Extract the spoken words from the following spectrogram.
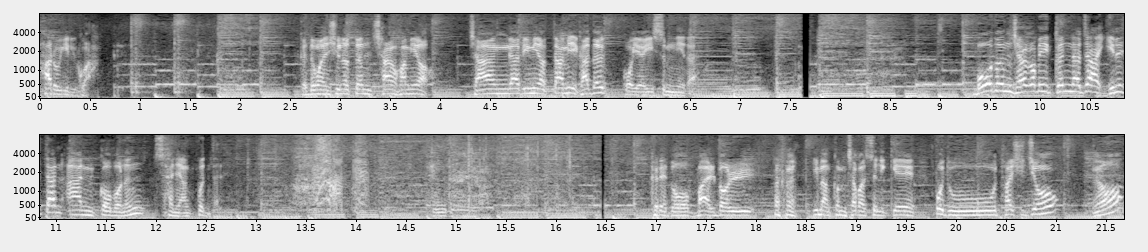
하루 일과 그동안 신었던 장화며 장갑이며 땀이 가득 고여 있습니다. 모든 작업이 끝나자 일단 안고 보는 사냥꾼들. 그래도 말벌 이만큼 잡았으니까 뿌듯하시죠? 어?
